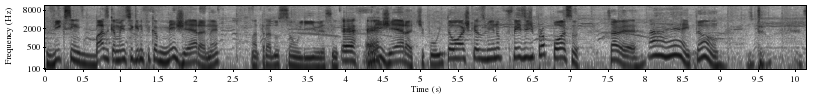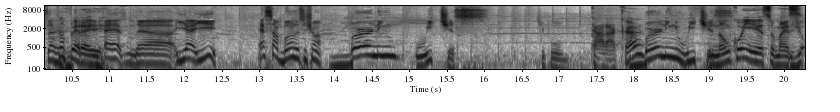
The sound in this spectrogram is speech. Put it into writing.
Vixen basicamente significa megera, né? Uma tradução livre, assim. É, é. Megera, tipo. Então eu acho que as meninas fez de propósito, sabe? Ah, é, então. então sabe? Então, peraí. É, é, e aí, essa banda se chama Burning Witches. Tipo, Caraca, Burning Witches. não conheço, mas Jo-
